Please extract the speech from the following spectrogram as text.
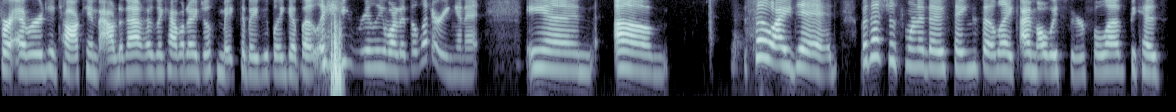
forever to talk him out of that. I was like, how about I just make the baby blanket? But like he really wanted the lettering in it. And um so I did. But that's just one of those things that like I'm always fearful of because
